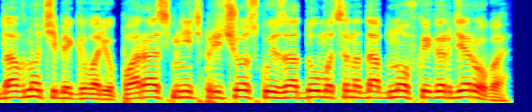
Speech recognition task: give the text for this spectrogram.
«Давно тебе говорю, пора сменить прическу и задуматься над обновкой гардероба».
